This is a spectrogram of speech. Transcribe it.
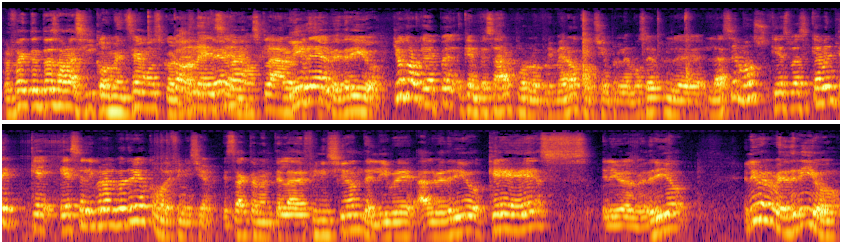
Perfecto, entonces ahora sí, comencemos con este Comencemos, tema. claro Libre sí. albedrío. Yo creo que hay que empezar por lo primero, como siempre le, hemos- le- le hacemos, que es básicamente qué es el libre albedrío como definición. Exactamente, la definición de libre albedrío. ¿Qué es el libre albedrío? El libre albedrío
